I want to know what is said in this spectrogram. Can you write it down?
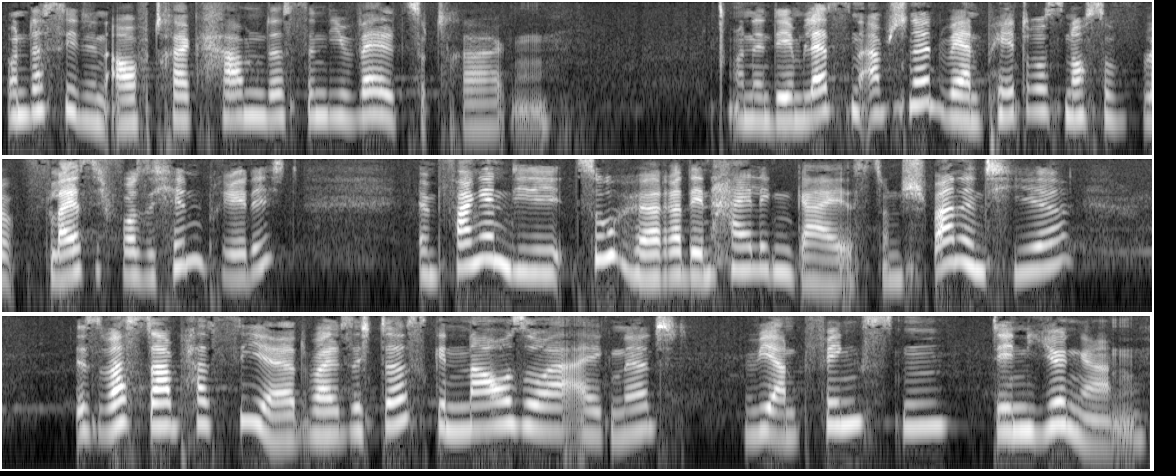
und dass sie den Auftrag haben, das in die Welt zu tragen. Und in dem letzten Abschnitt, während Petrus noch so fleißig vor sich hin predigt, empfangen die Zuhörer den Heiligen Geist. Und spannend hier ist, was da passiert, weil sich das genauso ereignet wie an Pfingsten den Jüngern.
